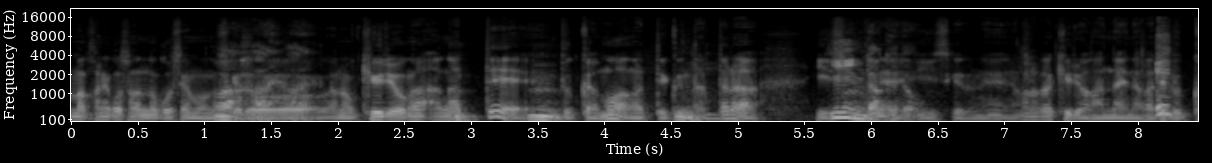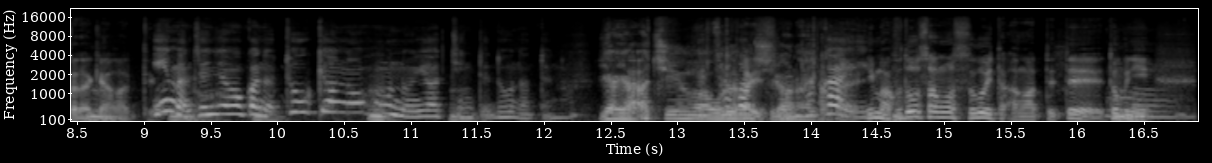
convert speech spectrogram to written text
まあ、金子さんのご専門ですけどあ、はいはい。あの給料が上がって、うん。物価も上がっていくんだったら、いいいいんだけど。いいですけどね。なかなか給料上がらない中で物価だけ上がって。今全然わかんない。東京の方の家賃ってどうなってんの、いや家賃は俺は知らない。今不動産はすごい上がってて特にうん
